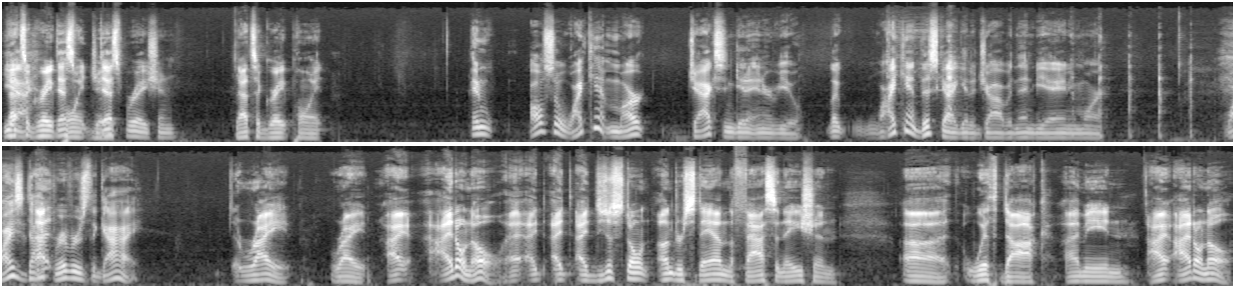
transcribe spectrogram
yeah, That's a great des- point, Jake. Desperation. That's a great point. And also, why can't Mark Jackson get an interview? Like, why can't this guy get a job in the NBA anymore? Why is Doc that, Rivers the guy? Right, right. I I don't know. I I I just don't understand the fascination uh, with Doc. I mean, I, I don't know.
